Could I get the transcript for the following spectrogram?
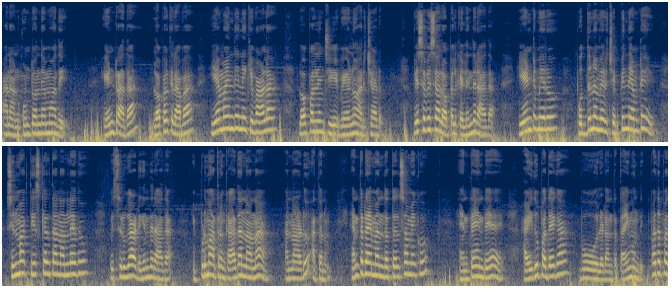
అని అనుకుంటోందేమో అది. ఏంటి లోపలికి రావా? ఏమైంది నీకు ఇవాళ లోపల నుంచి వేణు అరిచాడు. విసవిస లోపలికి వెళ్ళింది రాధ. ఏంటి మీరు? పొద్దున్న మీరు చెప్పింది ఏమిటి సినిమాకి తీసుకెళ్తాననలేదు? విసురుగా అడిగింది రాధ. ఇప్పుడు మాత్రం కాదన్నానా? అన్నాడు అతను. ఎంత టైం అయిందో తెలుసా మీకు? ఎంతైందే? ఐదు పదేగా? బోలెడంత టైం ఉంది. పద పద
